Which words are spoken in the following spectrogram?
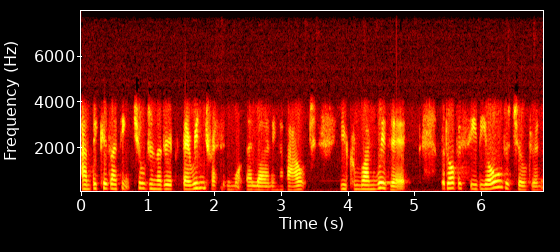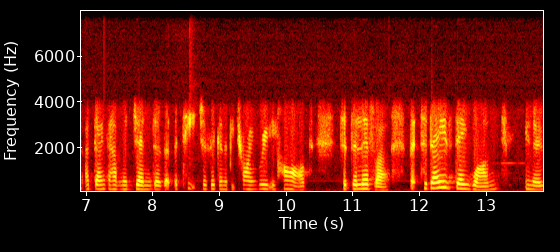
and because I think children that are, if they're interested in what they're learning about, you can run with it. But obviously, the older children are going to have an agenda that the teachers are going to be trying really hard to deliver. But today's day one. You know,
